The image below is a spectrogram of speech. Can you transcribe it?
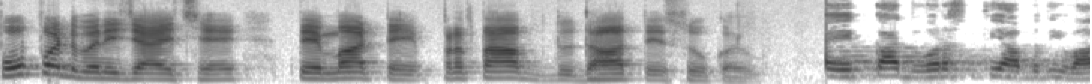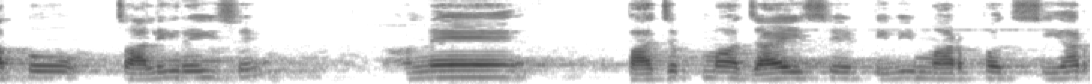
પોપટ બની જાય છે તે માટે પ્રતાપ દુધાતે શું કહ્યું? એકાદ વર્ષથી આ બધી વાતો ચાલી રહી છે અને ભાજપમાં જાય છે, ટીવી મારફત સી આર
